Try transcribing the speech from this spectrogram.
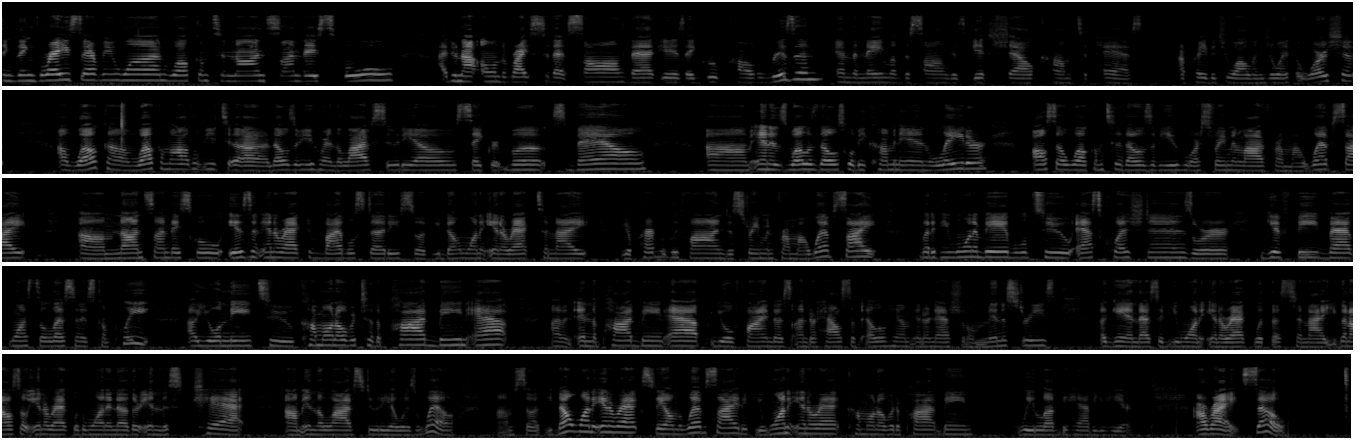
Blessings and grace, everyone. Welcome to Non Sunday School. I do not own the rights to that song. That is a group called Risen, and the name of the song is It Shall Come to Pass. I pray that you all enjoyed the worship. Um, welcome, welcome all of you to uh, those of you who are in the live studio, Sacred Books, Val, um, and as well as those who will be coming in later. Also, welcome to those of you who are streaming live from my website. Um, non Sunday school is an interactive Bible study, so if you don't want to interact tonight, you're perfectly fine just streaming from my website. But if you want to be able to ask questions or give feedback once the lesson is complete, uh, you'll need to come on over to the Podbean app. Um, in the Podbean app, you'll find us under House of Elohim International Ministries. Again, that's if you want to interact with us tonight. You can also interact with one another in this chat um, in the live studio as well. Um, so if you don't want to interact, stay on the website. If you want to interact, come on over to Podbean. We love to have you here. All right, so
